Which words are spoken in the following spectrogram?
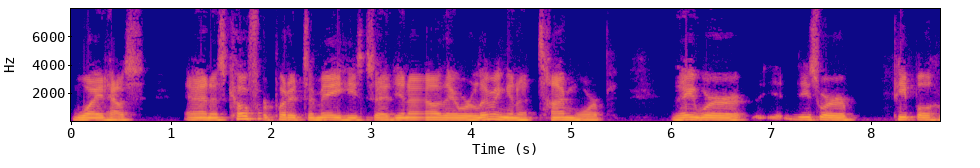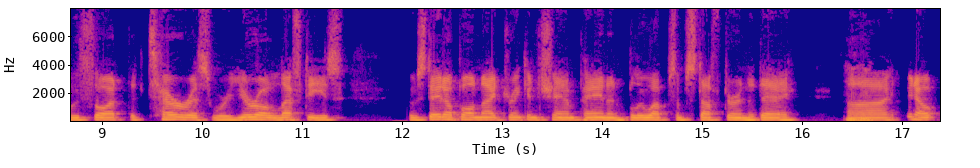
White House. And as Cofer put it to me, he said, you know, they were living in a time warp. They were these were people who thought the terrorists were Euro lefties who stayed up all night drinking champagne and blew up some stuff during the day. Mm-hmm. Uh, you know,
